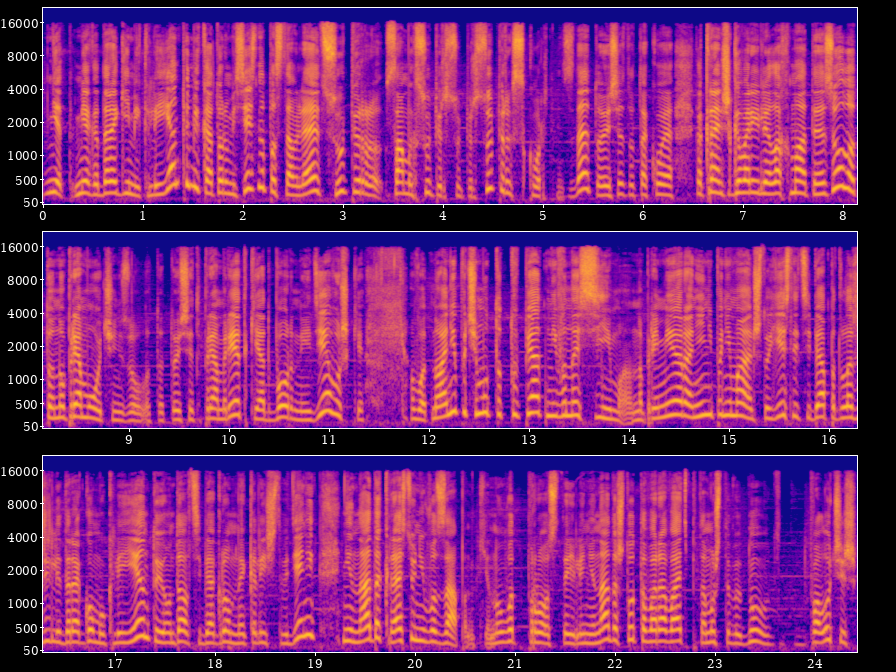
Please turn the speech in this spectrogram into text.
нет, мега дорогими клиентами, которым, естественно, поставляют супер, самых супер-супер-супер эскортниц, да, то есть это такое, как раньше говорили, лохматое золото, но прям очень золото, то есть это прям редкие отборные девушки, вот, но они почему-то тупят невыносимо, например, они не понимают, что если тебя подложили дорогому клиенту, и он дал тебе огромное количество денег, не надо красть у него запонки, ну вот просто, или не надо что-то воровать, потому что, ну, получишь,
